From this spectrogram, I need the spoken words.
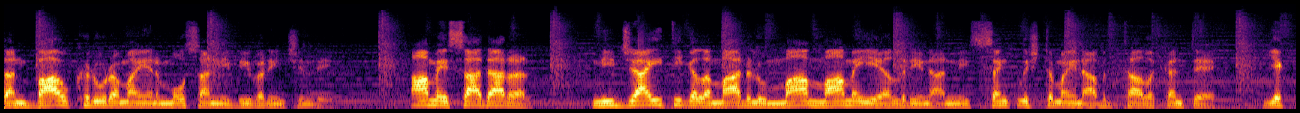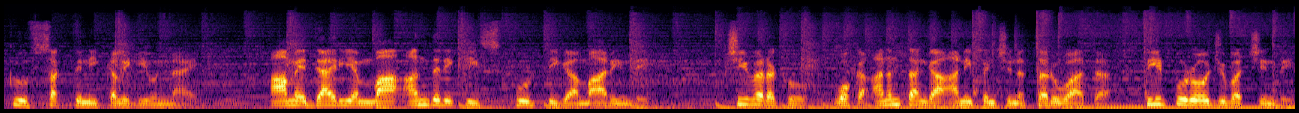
తన బావుకరూరమైన మోసాన్ని వివరించింది. ఆమె సాధారణ నిజాయితీ గల మాటలు మా మామయ్య అలరిన అన్ని సంక్లిష్టమైన అబద్ధాల కంటే ఎక్కువ శక్తిని కలిగి ఉన్నాయి. ఆమె ధైర్యం మా అందరికీ స్ఫూర్తిగా మారింది. చివరకు ఒక అనంతంగా అనిపించిన తరువాత తీర్పు రోజు వచ్చింది.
